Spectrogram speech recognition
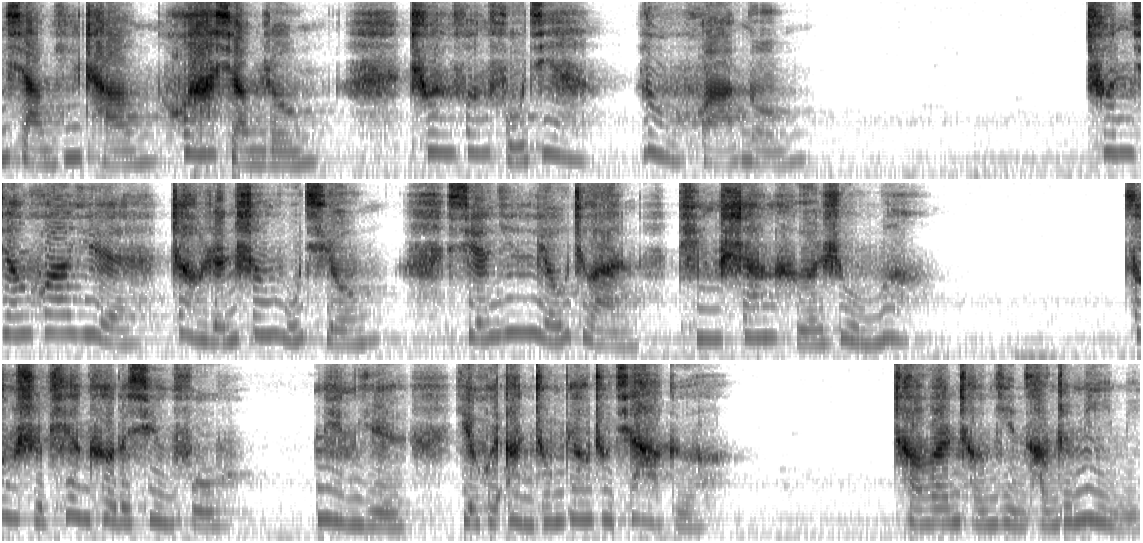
云想衣裳花想容，春风拂槛露华浓。春江花月照人生无穷，弦音流转听山河入梦。纵使片刻的幸福，命运也会暗中标注价格。长安城隐藏着秘密，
